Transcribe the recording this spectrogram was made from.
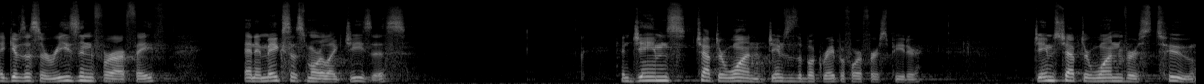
it gives us a reason for our faith, and it makes us more like Jesus. In James chapter 1, James is the book right before 1 Peter. James chapter 1, verse 2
